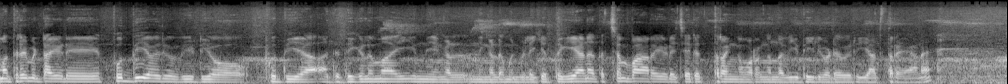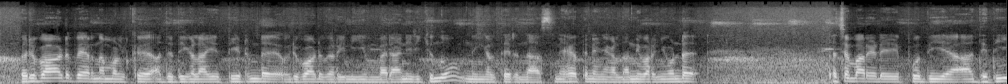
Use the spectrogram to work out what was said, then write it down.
മധുരമിഠായിയുടെ പുതിയ ഒരു വീഡിയോ പുതിയ അതിഥികളുമായി ഇന്ന് ഞങ്ങൾ നിങ്ങളുടെ മുൻപിലേക്ക് എത്തുകയാണ്. തച്ചമ്പാറയുടെ ചരിത്രങ്ങൾ ഉറങ്ങുന്ന വീതിയിലൂടെ ഒരു യാത്രയാണ്. ഒരുപാട് പേർ നമ്മൾക്ക് അതിഥികളായി എത്തിയിട്ടുണ്ട്. ഒരുപാട് പേർ ഇനിയും വരാനിരിക്കുന്നു. നിങ്ങൾ തരുന്ന സ്നേഹത്തിന് ഞങ്ങൾ നന്ദി പറഞ്ഞുകൊണ്ട് തച്ചമ്പാറയുടെ പുതിയ അതിഥി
